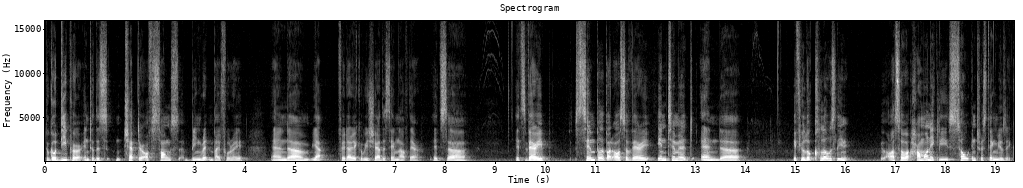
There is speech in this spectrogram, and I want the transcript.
to go deeper into this chapter of songs being written by Fauré. And um, yeah, Federica, we share the same love there. It's, uh, it's very simple, but also very intimate. And uh, if you look closely, also harmonically, so interesting music.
